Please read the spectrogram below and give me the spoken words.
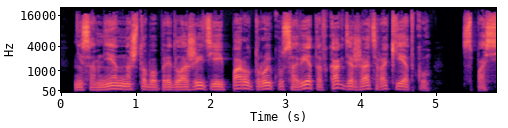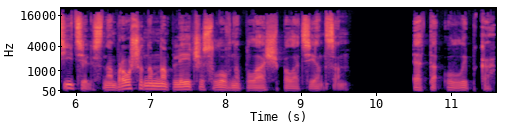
— несомненно, чтобы предложить ей пару-тройку советов, как держать ракетку, спаситель с наброшенным на плечи словно плащ полотенцем. Это улыбка.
